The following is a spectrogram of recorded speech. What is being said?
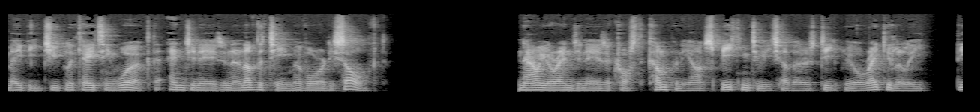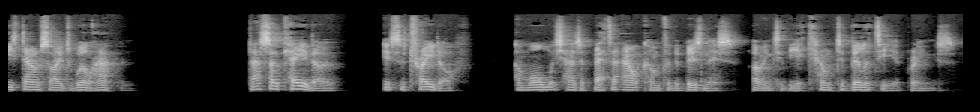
may be duplicating work that engineers in another team have already solved. Now your engineers across the company aren't speaking to each other as deeply or regularly, these downsides will happen. That's okay though, it's a trade off, and one which has a better outcome for the business owing to the accountability it brings.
